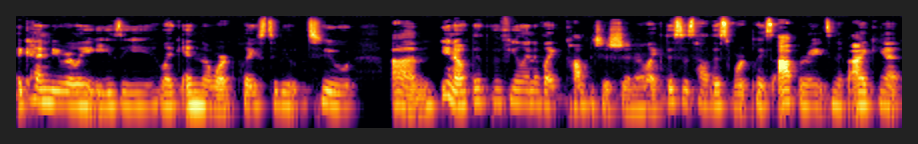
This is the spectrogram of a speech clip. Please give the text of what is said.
it can be really easy, like, in the workplace to be, to, um, you know, the, the feeling of, like, competition or, like, this is how this workplace operates. And if I can't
